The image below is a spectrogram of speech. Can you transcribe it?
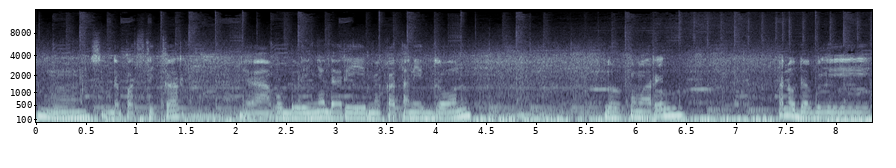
hmm, dapat stiker. Ya aku belinya dari Mekatani Drone loh kemarin kan udah beli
